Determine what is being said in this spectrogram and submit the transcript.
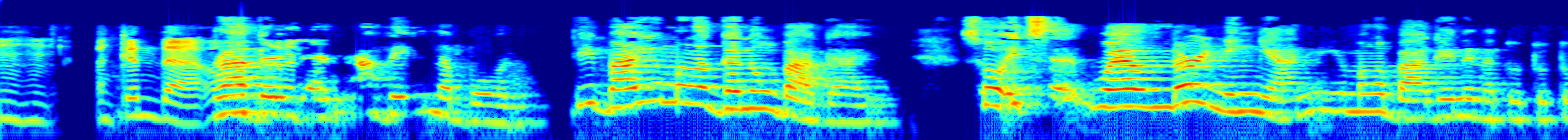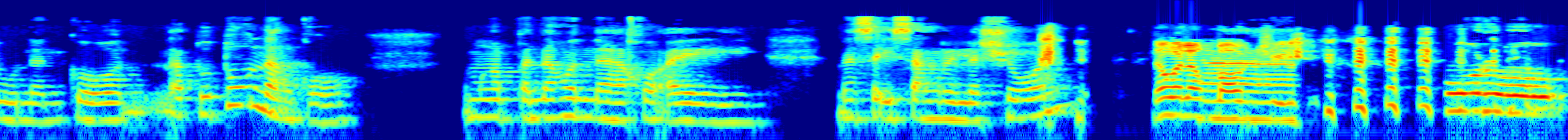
Mhm. Ang ganda. Oo rather nga. than available. Diba? Yung mga ganong bagay. So it's, uh, well, learning yan. Yung mga bagay na natututunan ko, natutunan ko, yung mga panahon na ako ay nasa isang relasyon, Na walang Ah, boundary. puro,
